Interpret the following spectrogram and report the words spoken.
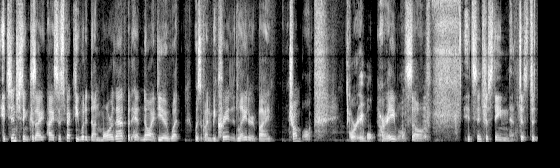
It's interesting because I, I suspect he would have done more of that, but had no idea what was going to be created later by Trumbull Or Abel. or Abel. So it's interesting just to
